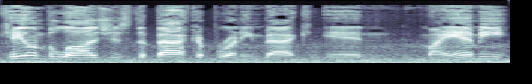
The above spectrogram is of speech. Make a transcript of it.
Kalen Ballage is the backup running back in Miami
